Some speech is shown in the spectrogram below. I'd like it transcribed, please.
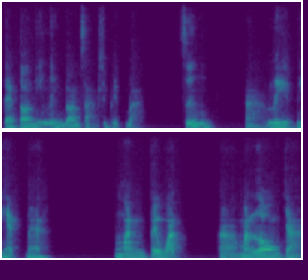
แต่ตอนนี้หนึ่งดอลสามสิบเอ็ดบาท ซึ่งอ่าเลทเนี้ยนะ มันไปวัดอ่ามันลองจาก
